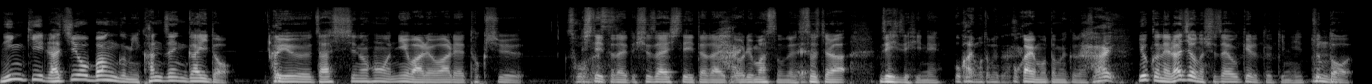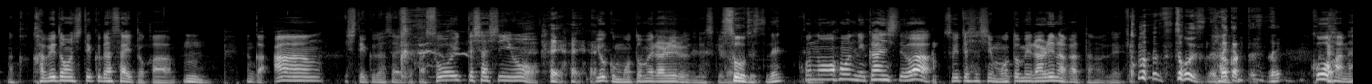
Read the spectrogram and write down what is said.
人気ラジオ番組完全ガイドという雑誌の方に我々特集していただいて、取材していただいておりますので、そちら、ぜひぜひね、お買い求めください。お買い求めください。はい。よくね、ラジオの取材を受けるときに、ちょっと、なんか壁ドンしてくださいとか、うん。なんか、あーんしてくださいとか、そういった写真を よく求められるんですけど、そうですね。この本に関しては、そういった写真求められなかったので、そうですね、なかったですね。硬派な、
